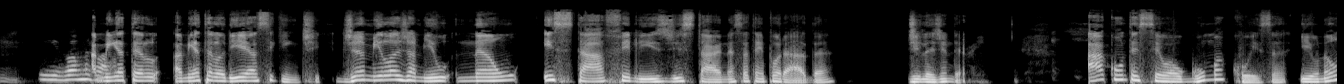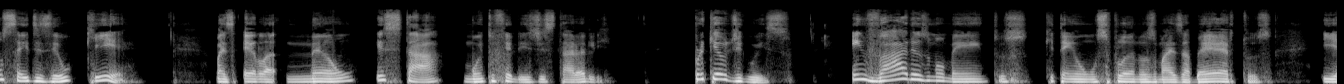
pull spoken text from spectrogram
E vamos A lá. minha, tel a minha teoria é a seguinte: Jamila Jamil não está feliz de estar nessa temporada de Legendary. Aconteceu alguma coisa e eu não sei dizer o que é, mas ela não está muito feliz de estar ali. Por que eu digo isso? Em vários momentos que tem uns planos mais abertos e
